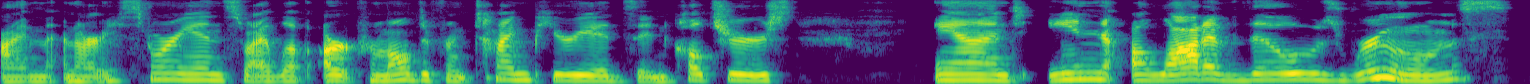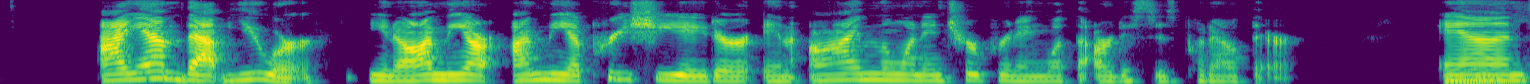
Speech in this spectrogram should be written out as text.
I'm an art historian, so I love art from all different time periods and cultures. And in a lot of those rooms, I am that viewer. You know, I'm the art, I'm the appreciator, and I'm the one interpreting what the artist has put out there. Mm. And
